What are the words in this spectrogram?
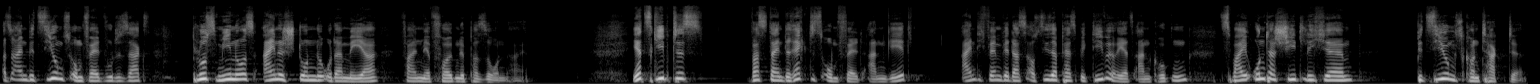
Also ein Beziehungsumfeld, wo du sagst, plus minus eine Stunde oder mehr fallen mir folgende Personen ein. Jetzt gibt es, was dein direktes Umfeld angeht, eigentlich, wenn wir das aus dieser Perspektive jetzt angucken, zwei unterschiedliche Beziehungskontakte.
